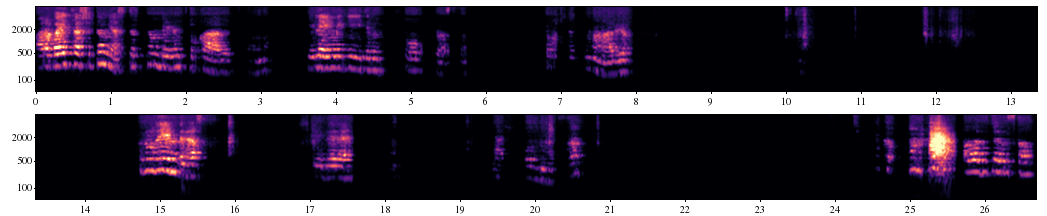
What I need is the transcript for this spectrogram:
Arabayı taşıdım ya. Sırtım benim çok ağrıyor şu anda. Yeleğimi giydim. Soğuk burası. Çok sırtım ağrıyor. Kurulayayım biraz. Şeylere. Yaş olmasın. Alabileceğim sağ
